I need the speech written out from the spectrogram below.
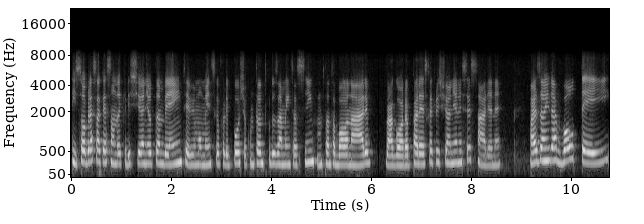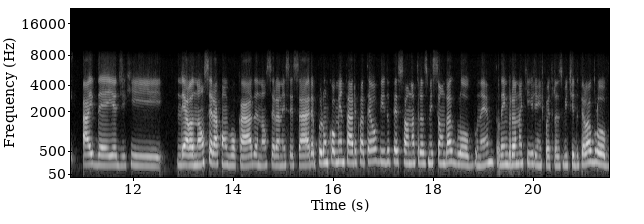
E sobre essa questão da Cristiane, eu também teve momentos que eu falei, poxa, com tanto cruzamento assim, com tanta bola na área, agora parece que a Cristiane é necessária, né? Mas eu ainda voltei à ideia de que ela não será convocada, não será necessária, por um comentário que eu até ouvi do pessoal na transmissão da Globo, né? Lembrando aqui, gente, foi transmitido pela Globo,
